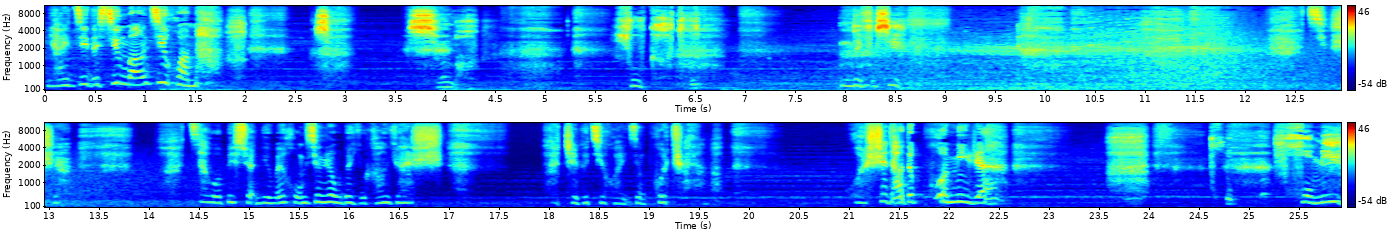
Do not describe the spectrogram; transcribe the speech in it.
你还记得星芒计划吗？星芒，路卡读的那封信，其实，在我被选定为红星任务的宇航员时，这个计划已经破产了。我是他的破密人。破破密。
